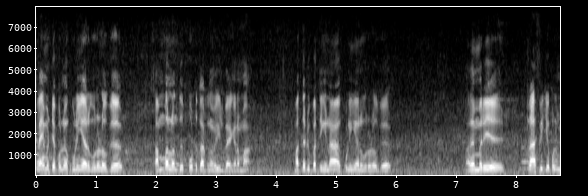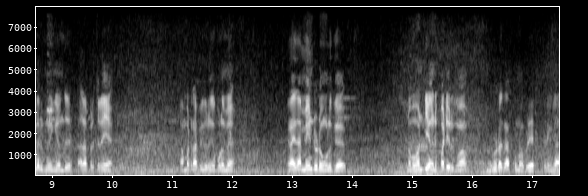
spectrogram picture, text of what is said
கிளைமேட் எப்போவுமே கூலிங்காக இருக்கும் ஓரளவுக்கு. சம்பல் வந்து போட்டு தாக்குங்க வெயில் பயங்கரமாக மற்றபடி பார்த்தீங்கன்னா கூலிங்காக இருக்கும் ஓரளவுக்கு. அதே மாதிரி டிராஃபிக் எப்பொழுதுமே இருக்கும் இங்கே வந்து. அதான் பிரச்சனையே. நம்ம டிராஃபிக் இருக்கும் எப்பொழுதுமே. ஏன்னா இதான் மெயின் ரோடு உங்களுக்கு. நம்ம வண்டி அங்கே நிப்பாட்டி இருக்கோம். ரோடை கிராஸ் பண்ணுவோம் அப்படியே சரிங்களா?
